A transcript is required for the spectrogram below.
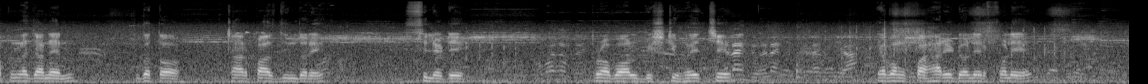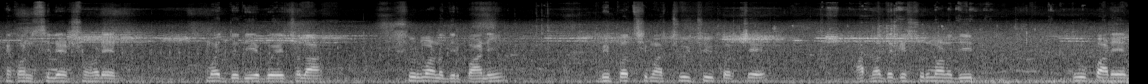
আপনারা জানেন গত চার পাঁচ দিন ধরে সিলেটে প্রবল বৃষ্টি হয়েছে এবং পাহাড়ি ডলের ফলে এখন সিলেট শহরের মধ্য দিয়ে বয়ে চলা সুরমা নদীর পানি বিপদসীমা চুই চুই করছে। আপনাদেরকে সুরমা নদীর দুপাড়ের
